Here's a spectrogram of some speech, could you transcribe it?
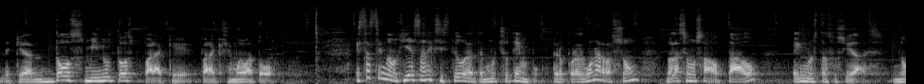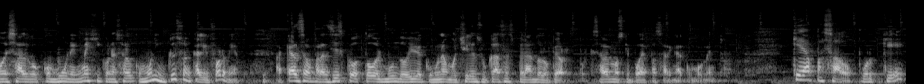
le quedan dos minutos para que, para que se mueva todo. Estas tecnologías han existido durante mucho tiempo, pero por alguna razón no las hemos adoptado en nuestras sociedades. No es algo común en México, no es algo común incluso en California. Acá en San Francisco todo el mundo vive con una mochila en su casa esperando lo peor, porque sabemos que puede pasar en algún momento. ¿Qué ha pasado? ¿Por qué,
